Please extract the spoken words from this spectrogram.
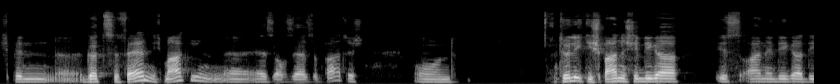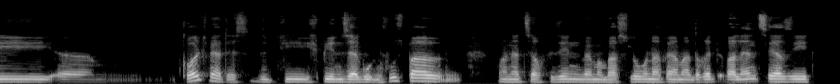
ich bin äh, Götze-Fan, ich mag ihn, äh, er ist auch sehr sympathisch. Und natürlich, die spanische Liga ist eine Liga, die äh, Gold wert ist. Die spielen sehr guten Fußball. Man hat es auch gesehen, wenn man Barcelona, Real Madrid, Valencia sieht,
